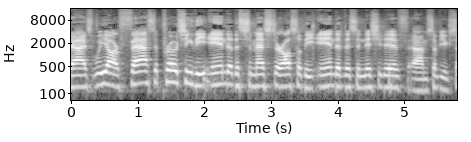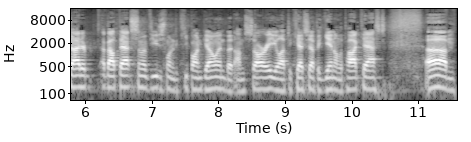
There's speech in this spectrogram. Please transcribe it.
Guys, we are fast approaching the end of the semester, also the end of this initiative. Um, some of you excited about that. Some of you just wanted to keep on going, but I'm sorry. You'll have to catch up again on the podcast. Um,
